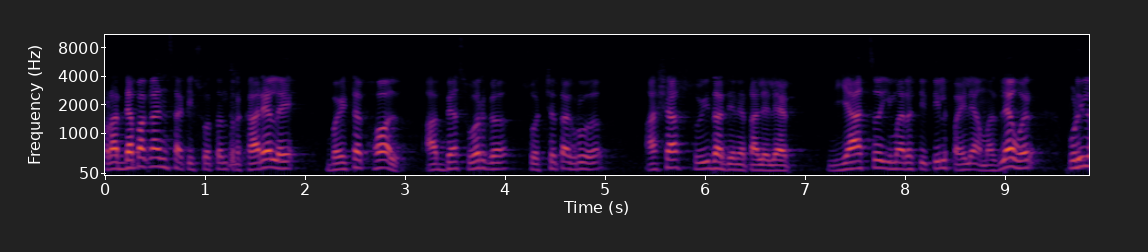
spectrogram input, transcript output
प्राध्यापकांसाठी स्वतंत्र कार्यालय बैठक हॉल अभ्यास वर्ग स्वच्छतागृह अशा सुविधा देण्यात आलेल्या आहेत. याच इमारतीतील पहिल्या मजल्यावर पुढील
